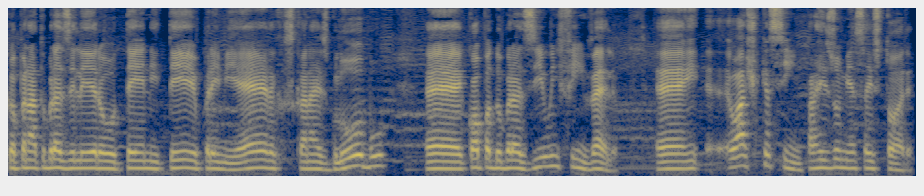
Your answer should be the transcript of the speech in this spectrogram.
Campeonato Brasileiro TNT, Premier, os canais Globo, é, Copa do Brasil, enfim, velho. É, eu acho que assim, para resumir essa história,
